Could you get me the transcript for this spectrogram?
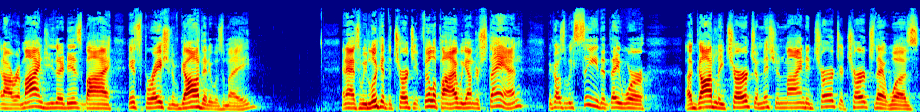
And I remind you that it is by inspiration of God that it was made. And as we look at the church at Philippi, we understand because we see that they were a godly church, a mission minded church, a church that was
